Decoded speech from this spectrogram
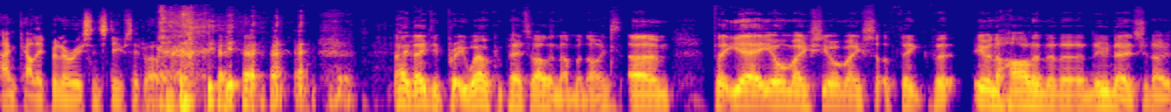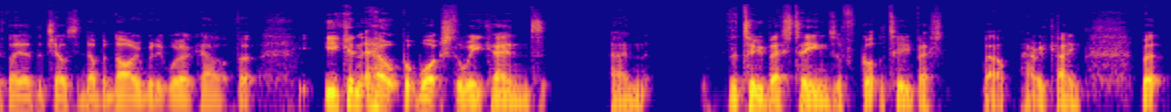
And Khalid Boulahrouz and Steve Sidwell. hey, they did pretty well compared to other number nines. Um, but yeah, you almost you almost sort of think that even a Haaland and a Nunez, you know, if they had the Chelsea number nine, would it work out? But you couldn't help but watch the weekend, and the two best teams have got the two best. Well, Harry Kane, but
